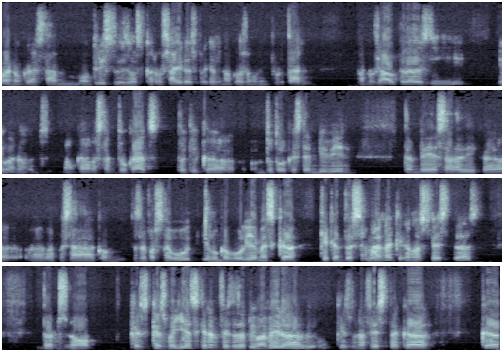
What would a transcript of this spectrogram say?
bueno, que estan molt tristos des dels carrossaires perquè és una cosa molt important per nosaltres i, i bueno, vam quedar bastant tocats, tot i que amb tot el que estem vivint també s'ha de dir que eh, va passar com desapercebut i el que mm. volíem és que, que cap de setmana, que eren les festes, doncs no, que, que es veiés que eren festes de primavera, que és una festa que, que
